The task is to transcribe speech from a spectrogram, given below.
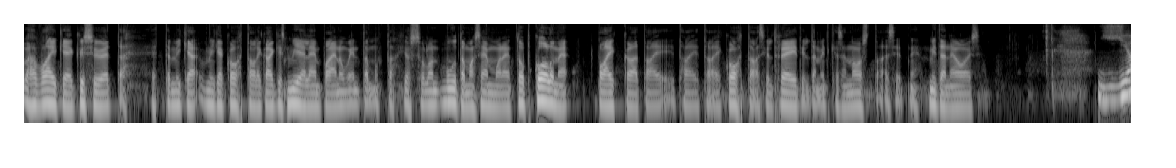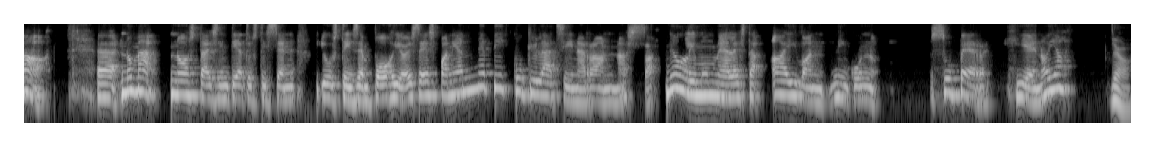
vähän vaikea kysyä, että, että mikä, mikä kohta oli kaikista mieleenpainuvinta, mutta jos sulla on muutama semmoinen top kolme paikkaa tai, tai, tai kohtaa siltä reitiltä, mitkä sä nostaisit, niin mitä ne olisi? Jaa. No mä nostaisin tietysti sen justiin sen Pohjois-Espanjan, ne pikkukylät siinä rannassa. Ne oli mun mielestä aivan niin kuin superhienoja. Joo.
